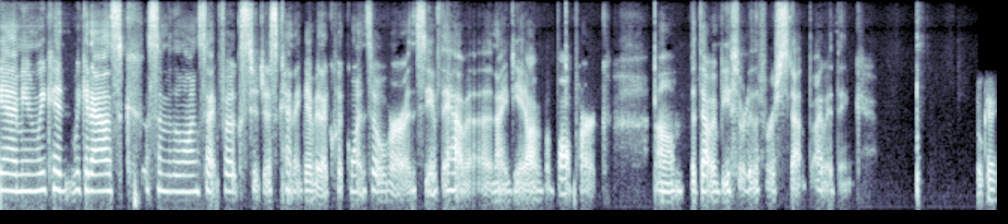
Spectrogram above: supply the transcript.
yeah, I mean, we could we could ask some of the Longsight folks to just kind of give it a quick once over and see if they have a, an idea of a ballpark. Um, but that would be sort of the first step, I would think. Okay.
